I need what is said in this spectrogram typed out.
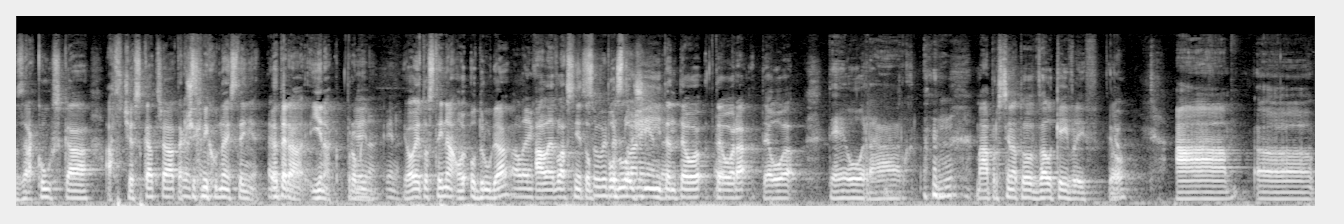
z Rakouska a z Česka třeba, tak všechny chutnají stejně. Jo. Teda jinak, pro mě. Jinak, jinak. Jo, je to stejná odrůda, ale, ale vlastně to podloží, ten teo, teora, teo, teorár, mm-hmm. má prostě na to velký vliv. Jo? Jo. A uh,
